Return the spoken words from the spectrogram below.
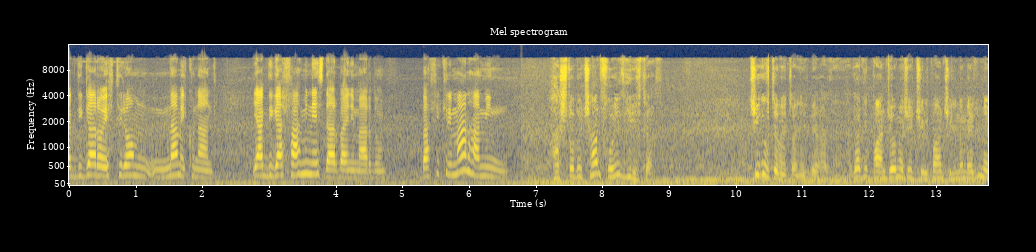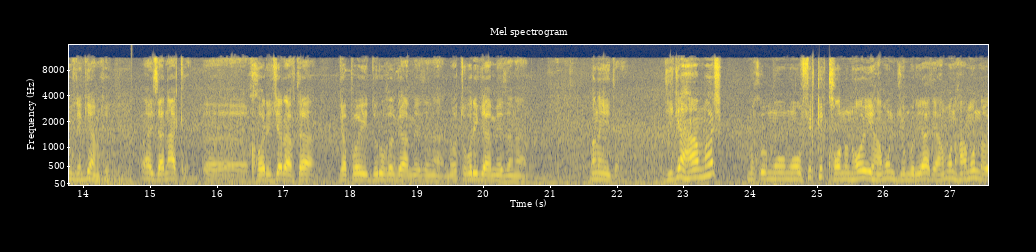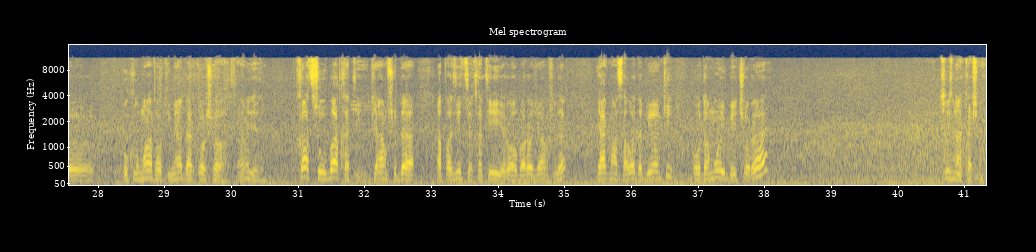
якдигарро эҳтиром намекунанд якдигарфаҳмӣ нест дар байни мардум ба фикри ман ҳамин. ҳаштоду чанд фоиз гирифтааст. Чӣ гуфта метавонед беғарзан агар ки панҷоҳ мешад чилу панҷ чилну мегӯфтем ки ҳамки ай занак э, хориҷа рафта гапҳои дурӯға гап мезанад нотуғри гап мезанад мана ин тара дигар ҳамаш мувофиқи қонунҳои ҳамон ҷумҳурияти ҳамон ҳамон э, ҳукумат ҳокимият дар кор шавад. Ҳамидед хат суҳбат хати ҷамъ шуда оппозитсия хати роҳбаро ҷамъ шуда як масъалада биёянд ки одамои бечора чиз накашанд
